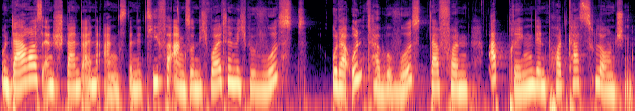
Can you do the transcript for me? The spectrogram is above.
Und daraus entstand eine Angst, eine tiefe Angst. Und ich wollte mich bewusst oder unterbewusst davon abbringen, den Podcast zu launchen.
